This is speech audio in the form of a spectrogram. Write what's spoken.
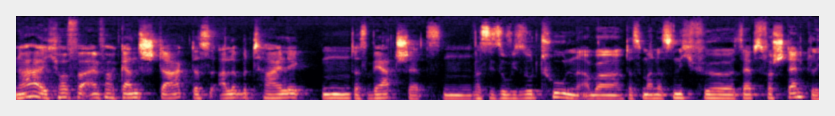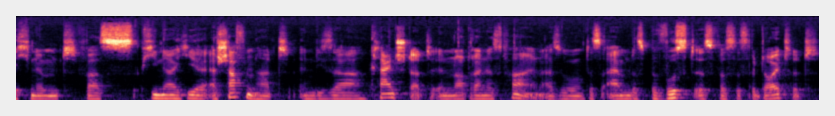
Na, ich hoffe einfach ganz stark, dass alle Beteiligten das wertschätzen, was sie sowieso tun, aber dass man es nicht für selbstverständlich nimmt, was Pina hier erschaffen hat in dieser Kleinstadt in Nordrhein-Westfalen. Also, dass einem das bewusst ist, was es bedeutet,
